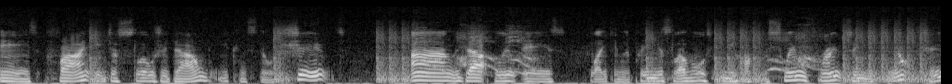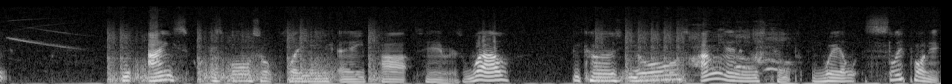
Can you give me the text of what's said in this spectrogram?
is fine, it just slows you down, but you can still shoot. And the dark blue is, like in the previous levels, you have to swim through so you cannot shoot. The ice is also playing a part here as well, because yours and the enemy's troop will slip on it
